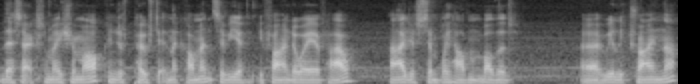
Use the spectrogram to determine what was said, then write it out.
this exclamation mark and just post it in the comments if you, you find a way of how. I just simply haven't bothered uh, really trying that.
